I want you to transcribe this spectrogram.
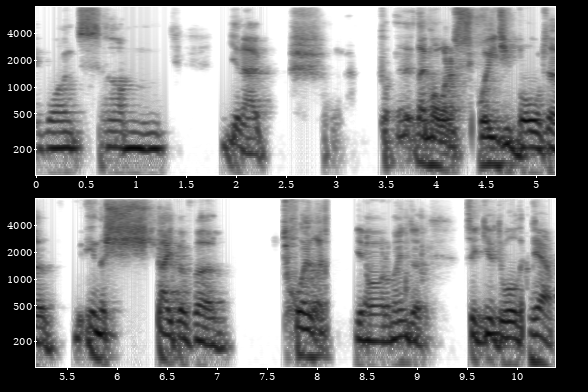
they want some, you know, they might want a squeegee ball to in the shape of a toilet. You know what I mean? To to give to all the yeah,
